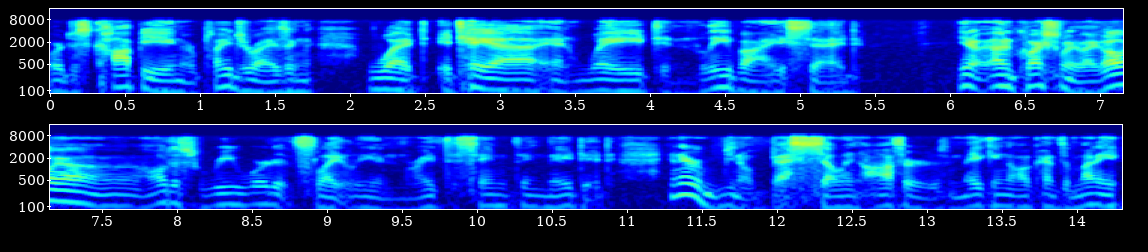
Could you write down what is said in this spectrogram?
or just copying or plagiarizing what Etteilla and Waite and Levi said. You know, unquestionably, like, oh yeah, I'll just reword it slightly and write the same thing they did. And they're, you know, best-selling authors making all kinds of money.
